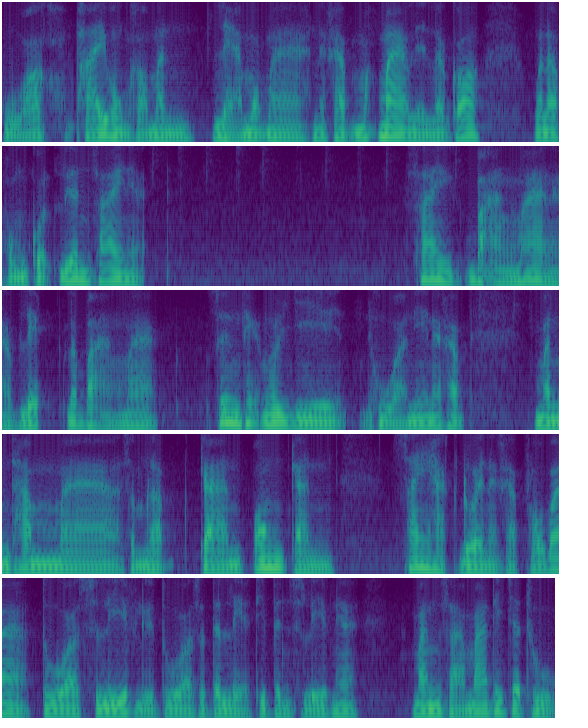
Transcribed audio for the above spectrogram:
หัวไพป์ของเขามันแหลมออกมานะครับมาก ๆเลยแล้วก็เวลาผมกดเลื่อนไส้เนี่ยไส้บางมากนะครับเล็กและบางมาก ซึ่งเทคโนโลยีหัวนี้นะครับ มันทำมาสำหรับการป้องกัน ไส้หักด้วยนะครับ เพราะว่าตัวสลีฟหรือตัวสเตเลสที่เป็นสลีฟเนี่ยมันสามารถที่จะถูก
